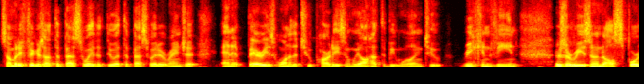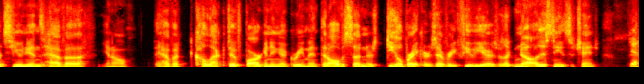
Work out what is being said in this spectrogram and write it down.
Somebody figures out the best way to do it, the best way to arrange it, and it buries one of the two parties, and we all have to be willing to reconvene. There's a reason that all sports unions have a you know they have a collective bargaining agreement that all of a sudden there's deal breakers every few years. We're like, no, this needs to change. Yeah,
